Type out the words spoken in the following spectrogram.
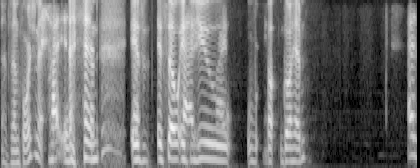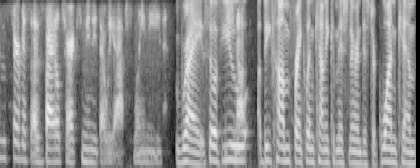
That's unfortunate. that is And is, is so if you uh, go ahead. as a service as vital to our community that we absolutely need. Right. So if you Not- become Franklin County Commissioner in District One, Kim,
